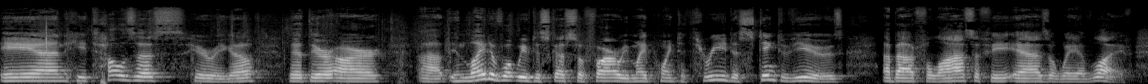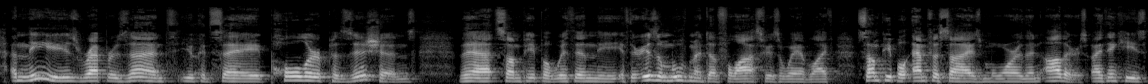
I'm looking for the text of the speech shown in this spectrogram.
And he tells us, here we go, that there are, uh, in light of what we've discussed so far, we might point to three distinct views about philosophy as a way of life. And these represent, you could say, polar positions that some people within the, if there is a movement of philosophy as a way of life, some people emphasize more than others. I think he's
